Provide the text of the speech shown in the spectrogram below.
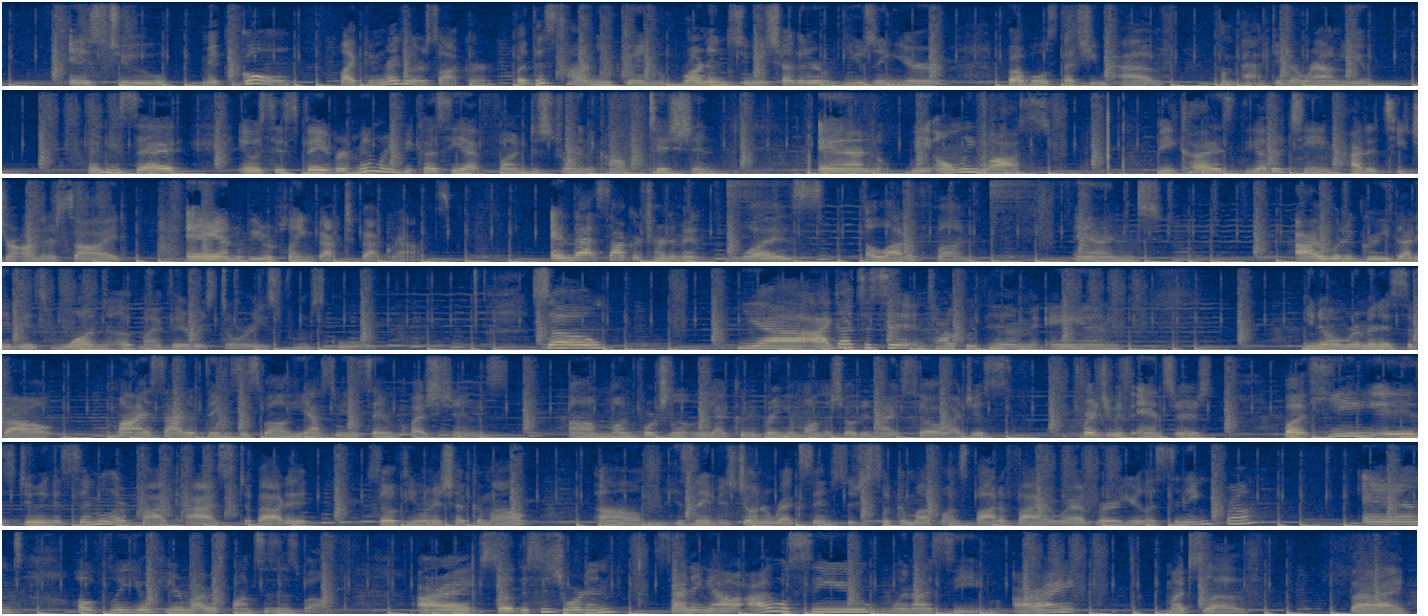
is to make a goal, like in regular soccer. But this time you can run into each other using your bubbles that you have compacted around you. And he said it was his favorite memory because he had fun destroying the competition. And we only lost because the other team had a teacher on their side and we were playing back to back rounds. And that soccer tournament was a lot of fun. And I would agree that it is one of my favorite stories from school. So, yeah, I got to sit and talk with him and, you know, reminisce about my side of things as well. He asked me the same questions. Um, unfortunately, I couldn't bring him on the show tonight, so I just read you his answers. But he is doing a similar podcast about it, so if you want to check him out, um, his name is Jonah Rexon, so just look him up on Spotify or wherever you're listening from. And hopefully, you'll hear my responses as well. Alright, so this is Jordan signing out. I will see you when I see you. Alright? Much love. Bye.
